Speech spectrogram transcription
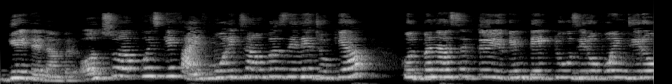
greater number also आपको इसके फाइव मोर एग्जाम्पल्स देने जो कि आप खुद बना सकते हो। You can take two zero point zero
